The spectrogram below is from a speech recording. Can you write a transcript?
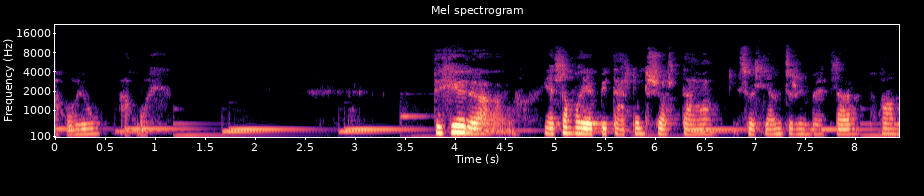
агуу юу агуу их. Тэгэхээр ялангуяа бид албан тушаалтаа эсвэл янз бүрийн байдлаар тухайн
